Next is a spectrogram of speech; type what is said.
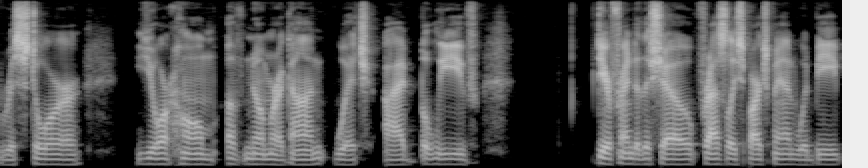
restore your home of Gnomeregan, which I believe, dear friend of the show, Frasley Sparksman, would be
